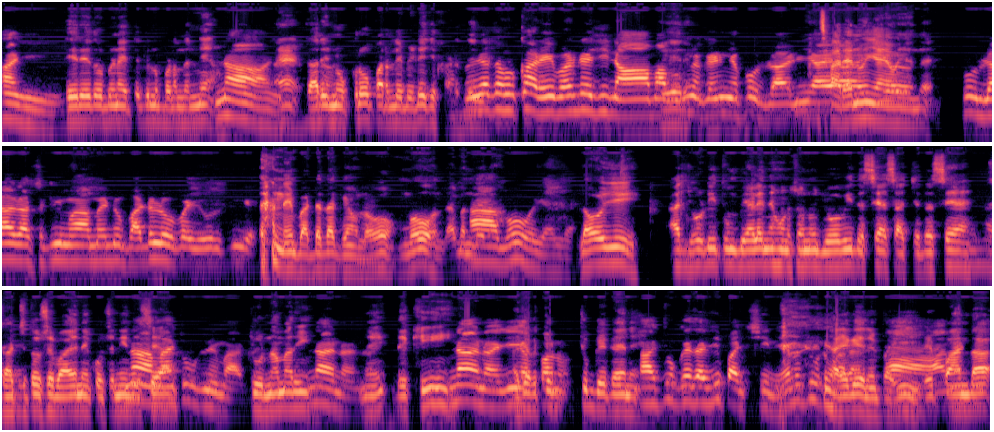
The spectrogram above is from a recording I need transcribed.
ਹਾਂਜੀ। ਤੇਰੇ ਤੋਂ ਬਿਨਾ ਇੱਥੇ ਕਿਨੂੰ ਪੜਨ ਦਿੰਨੇ ਆ? ਨਾ। ਜੀ। ਹੈਂ, ਸਾਰੇ ਨੌਕਰੋ ਪਰਲੇ ਬੇੜੇ 'ਚ ਖੜਦੇ ਮੇਰਾ ਨੇ ਤਾਂ ਹੁਣ ਘਰੇ ਬਣਦੇ ਜੀ ਨਾਮ ਆ ਬੁੜੀਆਂ ਕਹਿਣੀਆਂ ਭੁੱਲਾ ਨਹੀਂ ਆਇਆ। ਸਾਰਿਆਂ ਨੂੰ ਹੀ ਆਇਆ ਹੋ ਜਾਂਦਾ। ਹੈ। ਭੁੱਲਾ ਦੱਸ ਕੀ ਮਾਂ ਮੈਨੂੰ ਵੱਢ ਲੋ ਭਾਈ ਹੋਰ ਕੀ ਹੈ। ਨਹੀਂ ਵੱਡ ਤਾਂ ਕਿਉਂ ਲਓ? ਮੋਹ ਹੁੰਦਾ ਬੰਦੇ ਦਾ। ਹਾਂ ਮੋਹ ਹੋ ਜਾਂਦਾ। ਲਓ ਜੀ ਆ ਜੋੜੀ ਤੁੰਬੇ ਵਾਲੇ ਨੇ ਹੁਣ ਤੁਹਾਨੂੰ ਜੋ ਵੀ ਦੱਸਿਆ ਸੱਚ ਦੱਸਿਆ। ਸੱਚ ਤੋਂ ਸਿਵਾਏ ਨੇ ਕੁਝ ਨਹੀਂ ਨਾ ਦੱਸਿਆ। ਮੈਂ ਝੂਠ ਨਹੀਂ ਮਾਰਦਾ। ਝੂਠ ਨਾ ਮਾਰੀ? ਨਾ ਨਾ ਨਾ। ਨਹੀਂ ਦੇਖੀ? ਨਾ ਨਾ ਜੀ ਅਜਾ ਆਪਾਂ ਨੂੰ ਝੁੱਗੇ ਗਏ ਨੇ। ਆ ਝੁੱਗੇ ਦਾ ਜੀ ਪੰਛੀ ਨੇ ਮੈਂ ਝੂਠ ਹੈਗੇ ਨੇ ਭਾਈ ਇਹ ਪਾਂਡਾ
